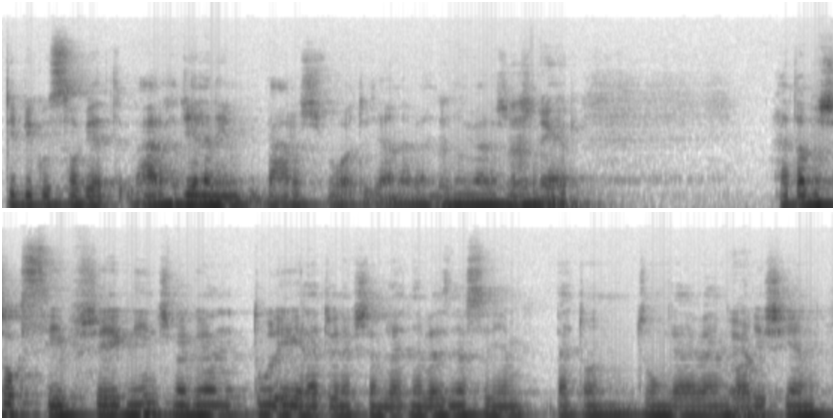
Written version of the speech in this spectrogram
tipikus szovjet város, egy Jelenin város volt ugye a neve, mm. Dunújváros mm, Hát abban sok szépség nincs, meg olyan túl élhetőnek sem lehet nevezni azt, hogy ilyen beton dzsungelben, vagyis ilyen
